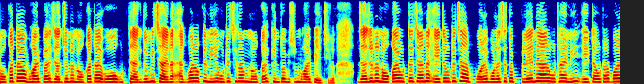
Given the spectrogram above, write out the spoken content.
নৌকাটাও ভয় পায়, যার জন্য নৌকাটায় ও উঠতে একদমই চায় না। একবার ওকে নিয়ে উঠেছিলাম নৌকায়, কিন্তু ও ভীষণ ভয় পেয়েছিল। যার জন্য নৌকায় উঠতে চায় না, এইটা উঠেছে আর পরে বলেছে তো প্লেনে আর উঠায়নি এইটা ওঠার পরে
